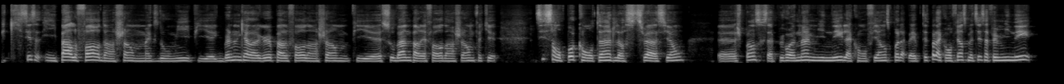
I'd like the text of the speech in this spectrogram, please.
Puis qui sait, il parle fort dans la chambre, Max Domi. Puis euh, Brendan Gallagher parle fort dans la chambre. Puis euh, Subban parlait fort dans la chambre. Fait que s'ils sont pas contents de leur situation, je pense que ça peut vraiment miner la confiance. Ben, peut-être pas la confiance, mais ça peut miner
